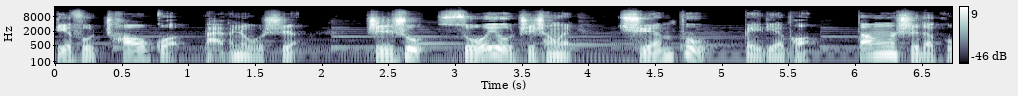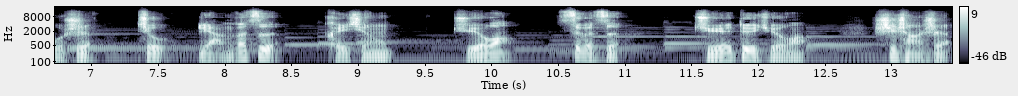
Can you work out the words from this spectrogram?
跌幅超过百分之五十，指数所有支撑位全部被跌破。当时的股市就两个字可以形容：绝望。四个字。绝对绝望，市场是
